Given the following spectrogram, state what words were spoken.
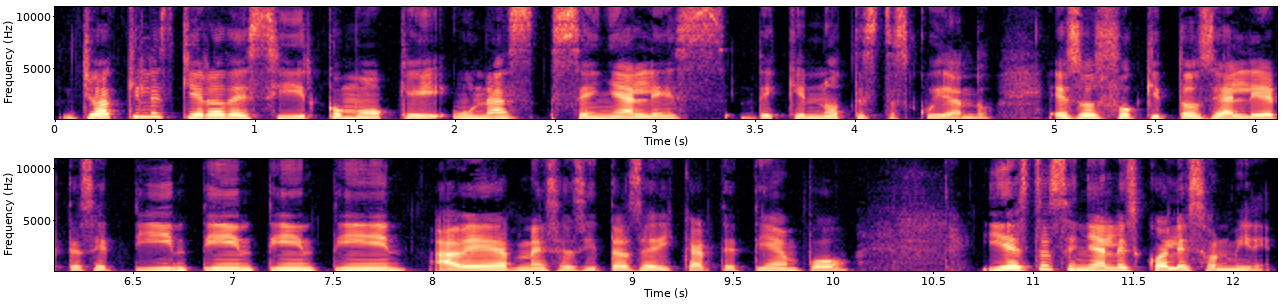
yo aquí les quiero decir como que unas señales de que no te estás cuidando. Esos foquitos de alerta, ese tin, tin, tin, tin. A ver, necesitas dedicarte tiempo. Y estas señales, ¿cuáles son? Miren,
